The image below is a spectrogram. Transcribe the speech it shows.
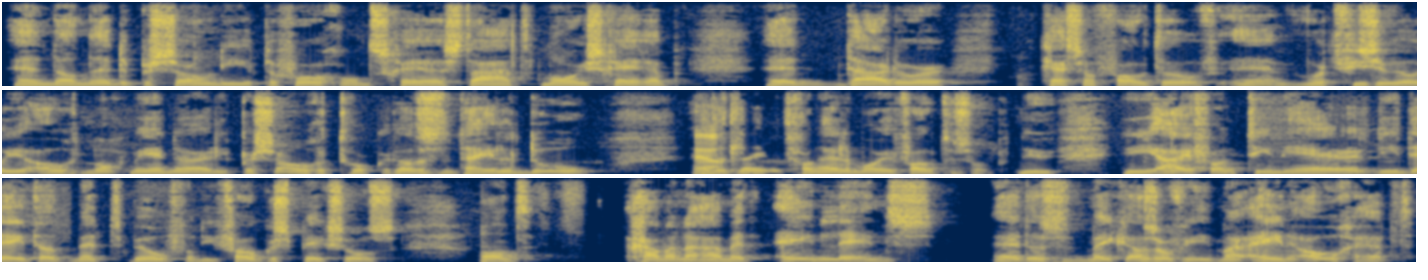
En dan hè, de persoon die op de voorgrond staat, mooi scherp. Hè, daardoor krijgt zo'n foto, hè, wordt visueel je oog nog meer naar die persoon getrokken. Dat is het hele doel. Ja. Dat levert gewoon hele mooie foto's op. Nu, die iPhone 10R, die deed dat met behulp van die focus pixels. Want ga maar na, met één lens, hè, dat is een beetje alsof je maar één oog hebt,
